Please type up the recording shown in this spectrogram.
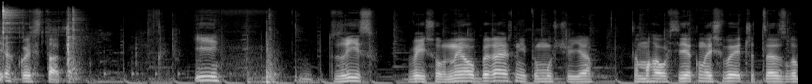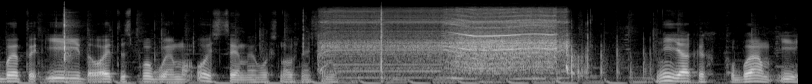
Якось так. І зріз вийшов необережний, тому що я намагався якнайшвидше це зробити. І давайте спробуємо ось цими ось ножницями. Ніяких проблем і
